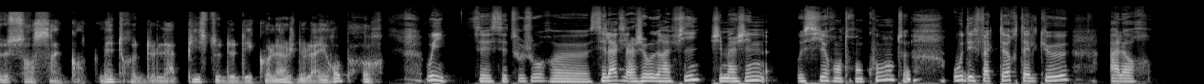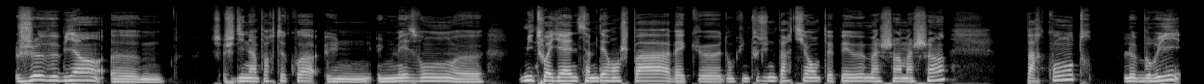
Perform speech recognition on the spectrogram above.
250 mètres de la piste de décollage de l'aéroport. Oui, c'est toujours euh, c'est là que la géographie, j'imagine, aussi rentre en compte, ou des facteurs tels que alors je veux bien, euh, je, dis n'importe quoi, une, une maison euh, mitoyenne, ça me dérange pas, avec donc toute une partie en PPE, machin, machin. Par contre, le bruit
